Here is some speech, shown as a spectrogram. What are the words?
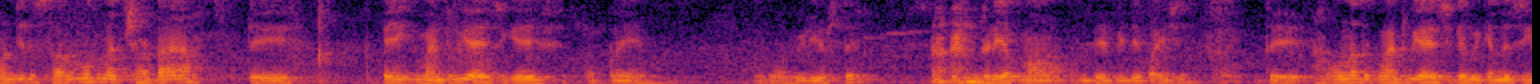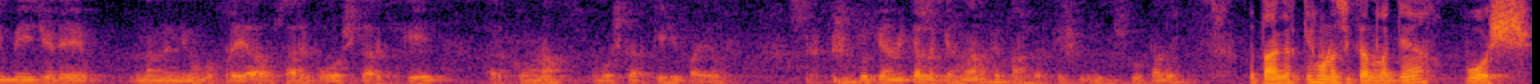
ਹੁਣ ਤੇ ਸਰ ਨੂੰ ਤਾਂ ਮੈਂ ਛੱਡ ਆਇਆ ਤੇ ਕਈ ਕਮੈਂਟ ਵੀ ਆਏ ਸੀਗੇ ਆਪਣੇ ਵੀਡੀਓਜ਼ ਤੇ, ਜਿਹੜੀ ਆਪਾਂ ਬੇਬੀ ਦੇ ਪਾਈ ਸੀ। ਤੇ ਉਹਨਾਂ ਦੇ ਕਮੈਂਟ ਵੀ ਆਏ ਸੀਗੇ ਵੀ ਕਹਿੰਦੇ ਸੀ ਵੀ ਜਿਹੜੇ ਨਵੇਂ ਨਿਊ ਕੱਪੜੇ ਆ, ਉਹ ਸਾਰੇ ਵਾਸ਼ ਕਰਕੇ ਰੱਖੋ ਨਾ ਵਾਸ਼ ਕਰਕੇ ਹੀ ਪਾਇਓ। ਕਿਉਂਕਿ ਕੈਮੀਕਲ ਲੱਗਿਆ ਹੁੰਦਾ ਨਾ, ਫਿਰ ਤਾਂ ਕਰਕੇ ਸ਼ੂਟਾਂ ਦੇ ਤੇ ਤਾਂ ਕਰਕੇ ਹੁਣ ਅਸੀਂ ਕਰਨ ਲੱਗੇ ਆ ਵਾਸ਼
